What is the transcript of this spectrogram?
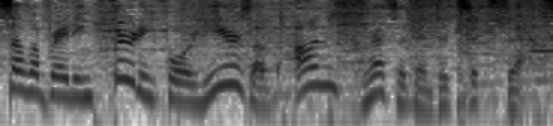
celebrating 34 years of unprecedented success.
